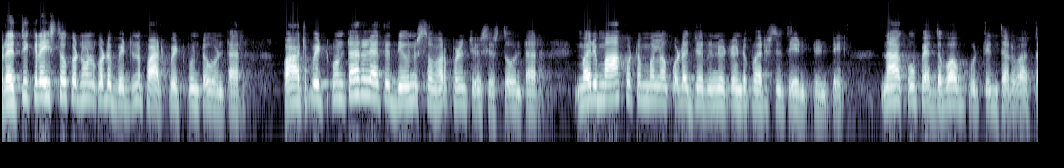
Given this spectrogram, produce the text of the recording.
ప్రతి క్రైస్తవ కుటుంబంలో కూడా బిడ్డను పాట పెట్టుకుంటూ ఉంటారు. పాట పెట్టుకుంటారు లేకపోతే దేవుని సమర్పణ చేసేస్తూ ఉంటారు. మరి మా కుటుంబంలో కూడా జరిగినటువంటి పరిస్థితి ఏంటంటే నాకు పెద్ద బాబు పుట్టిన తర్వాత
